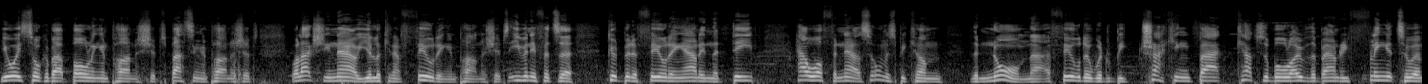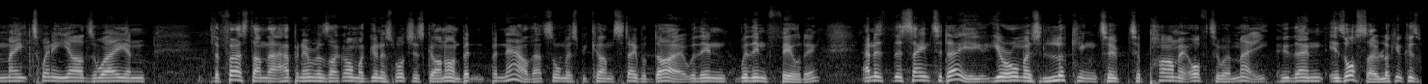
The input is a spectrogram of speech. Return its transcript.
You always talk about bowling in partnerships, batting in partnerships. Well, actually, now you're looking at fielding in partnerships, even if it's a good bit of fielding out in the deep. How often now it's almost become the norm that a fielder would be tracking back, catch the ball over the boundary, fling it to a mate 20 yards away, and the first time that happened, everyone's like, "Oh my goodness, what's just gone on?" But but now that's almost become stable diet within within fielding, and it's the same today. You're almost looking to to palm it off to a mate who then is also looking because.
